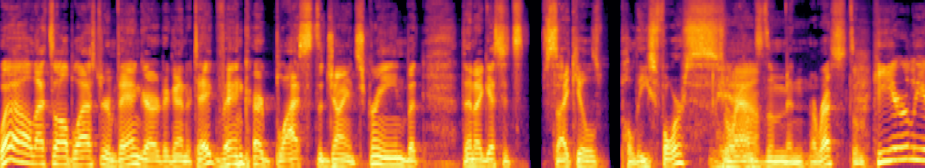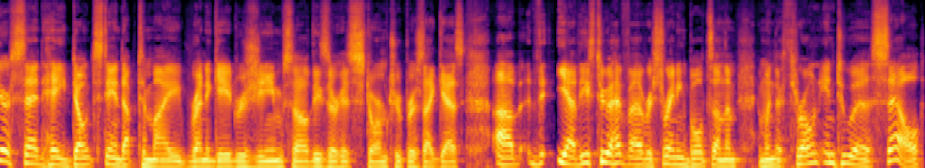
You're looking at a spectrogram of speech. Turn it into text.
well, that's all Blaster and Vanguard are going to take. Vanguard blasts the giant screen, but then I guess it's Cy-Kill's police force surrounds them and arrests them. He earlier said, "Hey, don't stand up to my renegade regime." So these are his stormtroopers, I guess. Uh, th- yeah, these two have uh, restraining bolts on them, and when they're thrown into a cell,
